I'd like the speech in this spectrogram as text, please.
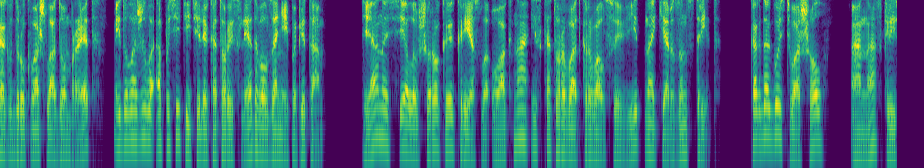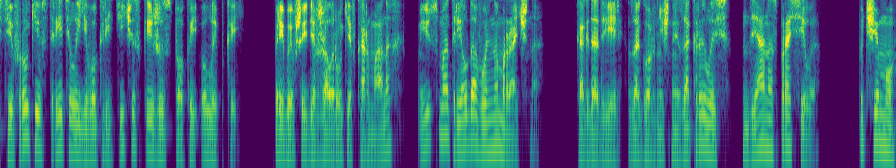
как вдруг вошла дом Брэд и доложила о посетителе, который следовал за ней по пятам. Диана села в широкое кресло у окна, из которого открывался вид на Керзон-стрит. Когда гость вошел, она, скрестив руки, встретила его критической жестокой улыбкой. Прибывший держал руки в карманах и смотрел довольно мрачно. Когда дверь за горничной закрылась, Диана спросила. «Почему?»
